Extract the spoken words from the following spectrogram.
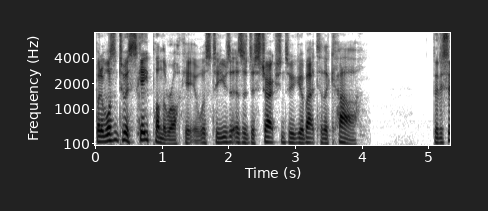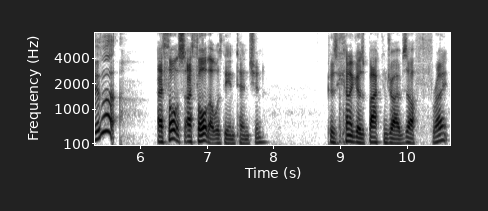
But it wasn't to escape on the rocket; it was to use it as a distraction to go back to the car. did he say that? I thought I thought that was the intention, because he kind of goes back and drives off, right?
